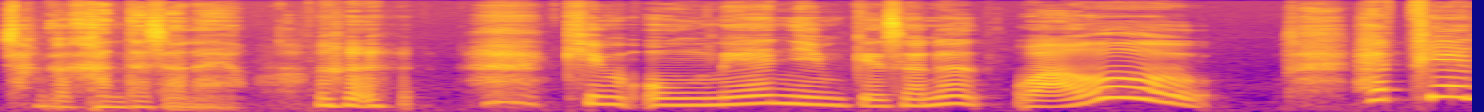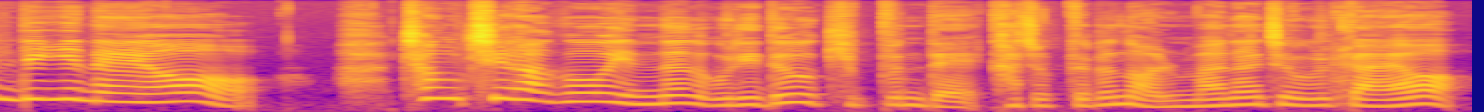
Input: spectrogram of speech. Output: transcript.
장가 간다잖아요. 김옥래님께서는 와우! 해피엔딩이네요. 청취하고 있는 우리도 기쁜데 가족들은 얼마나 좋을까요?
